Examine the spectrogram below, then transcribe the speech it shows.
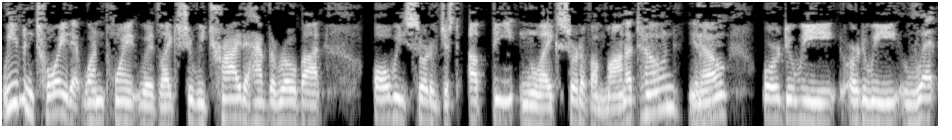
we even toyed at one point with like, should we try to have the robot always sort of just upbeat and like sort of a monotone, you know, or do we or do we let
